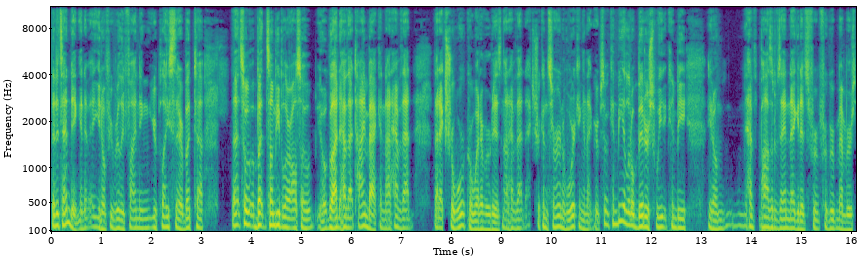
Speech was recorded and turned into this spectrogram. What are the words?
that it's ending. And, you know, if you're really finding your place there, but, uh, that, so, but some people are also, you know, glad to have that time back and not have that, that extra work or whatever it is, not have that extra concern of working in that group. So it can be a little bittersweet. It can be, you know, have positives and negatives for, for group members.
